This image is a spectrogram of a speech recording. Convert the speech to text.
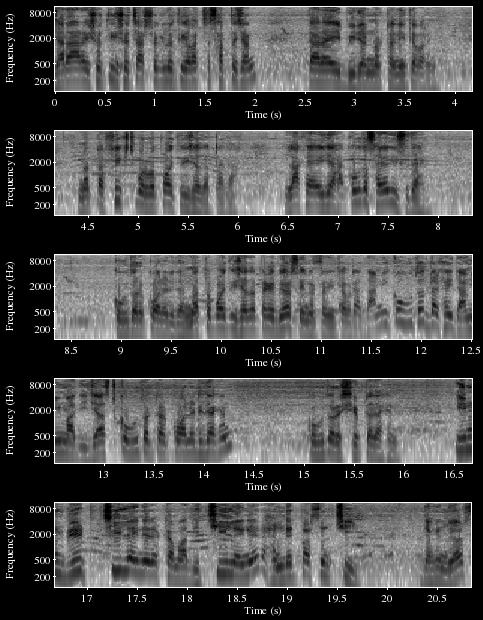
যারা আড়াইশো, তিনশো, চারশো কিলো থেকে বাচ্চা ছাড়তে চান, তারা এই বিডার নটটা নিতে পারেন। নটটা ফিক্সড পড়বে পঁয়ত্রিশ হাজার টাকা। লাখে, এই যে কবুতর সাইডে দিচ্ছি দেখেন। কবুতরের কোয়ালিটি দেন মাত্র পঁয়ত্রিশ হাজার টাকা বিয়ার্স এই নটটা নিতে পারেন। দামি কবুতর দেখাই, দামি মাদি। জাস্ট কবুতরটার কোয়ালিটি দেখেন, কবুতরের শেপটা দেখেন। ইনব্রিড চি লাইনের একটা মাদি চি লাইনের হান্ড্রেড পার্সেন্ট চি দেখেন বিয়ার্স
